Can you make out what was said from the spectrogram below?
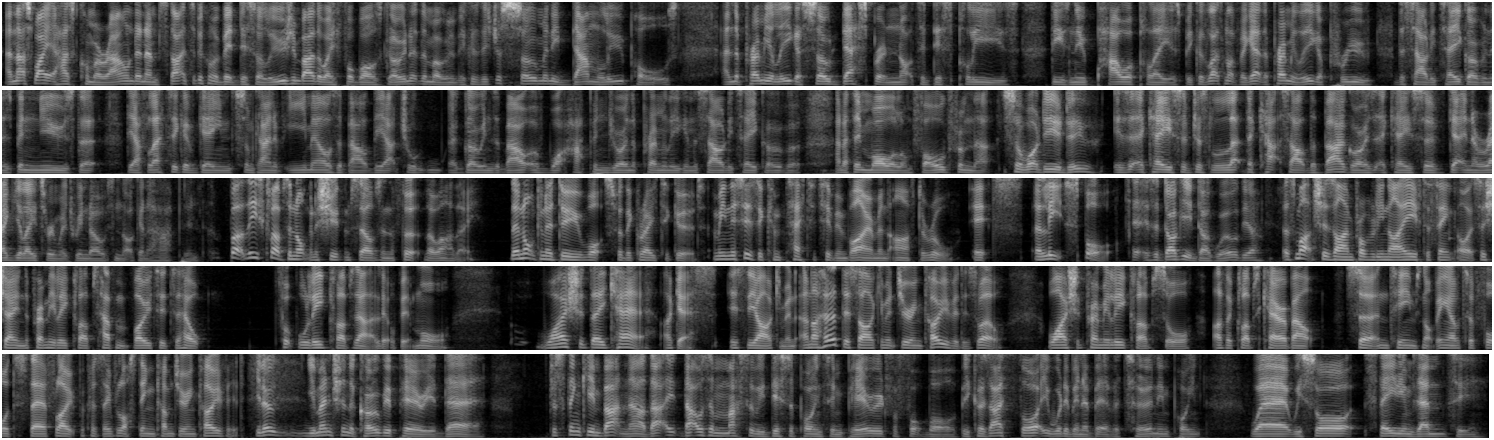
And that's why it has come around. And I'm starting to become a bit disillusioned by the way football's going at the moment because there's just so many damn loopholes and the Premier League are so desperate not to displease these new power players because let's not forget the Premier League approved the Saudi takeover, and there's been news that the Athletic have gained some kind of emails about the actual uh, goings about of what happened during the Premier League and the Saudi takeover, and I think more will unfold from that. So what do you do? Is it a case of just let the cats out the bag, or is it a case of getting a regulator in which we know it's not going to happen? But these clubs are not going to shoot themselves in the foot, though, are they? They're not going to do what's for the greater good. I mean, this is a competitive environment after all. It's elite sport. It is a dog eat dog world, yeah. As much as I'm probably naive to think, oh, it's a shame the Premier League clubs haven't voted to help Football League clubs out a little bit more. Why should they care? I guess is the argument. And I heard this argument during COVID as well. Why should Premier League clubs or other clubs care about certain teams not being able to afford to stay afloat because they've lost income during COVID? You know, you mentioned the COVID period there just thinking back now, that that was a massively disappointing period for football because I thought it would have been a bit of a turning point where we saw stadiums empty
